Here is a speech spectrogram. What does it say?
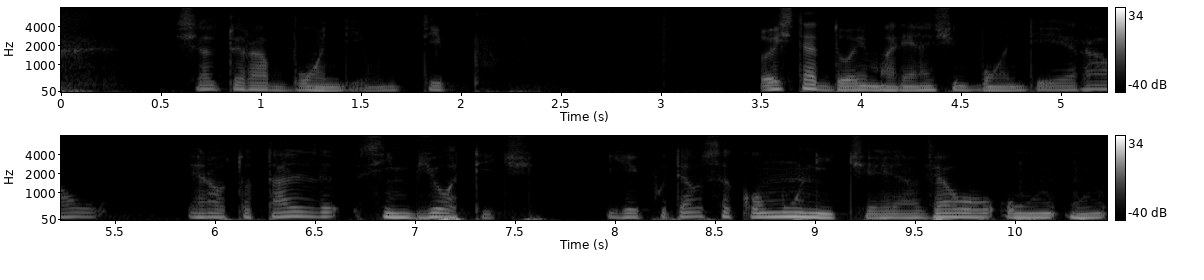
și altul era Bondi, un tip... Ăștia doi, Marian și Bondi, erau, erau total simbiotici. Ei puteau să comunice, aveau un, un,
